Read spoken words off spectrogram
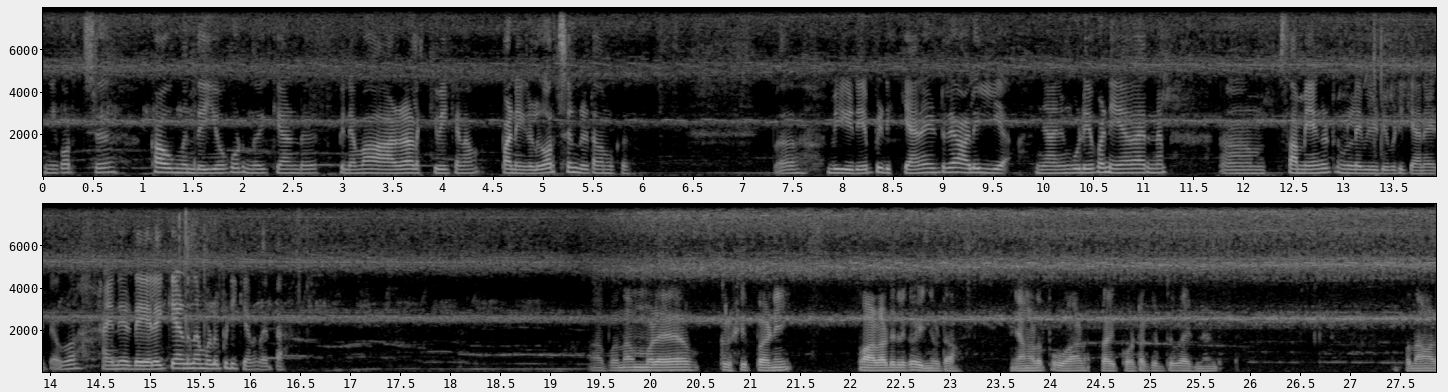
ഇനി കുറച്ച് കവുങ്ങും തെയ്യോ കൊടുന്ന് വയ്ക്കാണ്ട് പിന്നെ വാഴ ഇളക്കി വയ്ക്കണം പണികൾ കുറച്ചുണ്ട് കേട്ടോ നമുക്ക്. വീഡിയോ പിടിക്കാനായിട്ട് ഒരാളില്ല ഞാനും കൂടിയ പണിയാ കാരണം സമയം കിട്ടണില്ല വീഡിയോ പിടിക്കാനായിട്ട്. അപ്പോൾ അതിന്റെ ഇടയിലൊക്കെയാണ് നമ്മൾ പിടിക്കണത് കേട്ടോ. അപ്പോൾ നമ്മുടെ കൃഷിപ്പണി വളടിൽ കഴിഞ്ഞു കേട്ടോ ഞങ്ങൾ പോവാണ്. കൈക്കോട്ടൊക്കെ എടുത്ത് വരുന്നുണ്ട്. അപ്പോൾ നമ്മൾ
